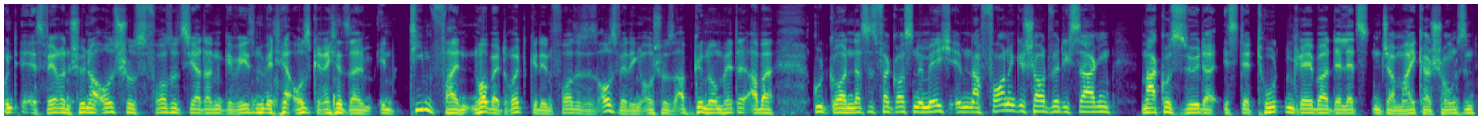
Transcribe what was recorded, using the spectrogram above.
Und es wäre ein schöner Ausschussvorsitz ja dann gewesen, wenn er ausgerechnet seinem Intimfeind Norbert Röttge den Vorsitz des Auswärtigen Ausschusses abgenommen hätte. Aber gut, Gordon, das ist vergossene Milch. Nach vorne geschaut würde ich sagen, Markus Söder ist der Totengräber der letzten Jamaika-Chancen.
